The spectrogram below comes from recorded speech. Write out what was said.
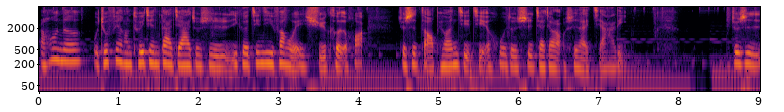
然后呢，我就非常推荐大家，就是一个经济范围许可的话，就是找陪玩姐姐或者是家教老师来家里，就是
